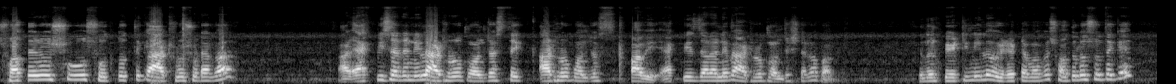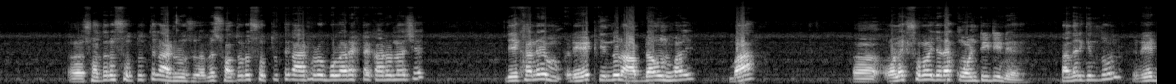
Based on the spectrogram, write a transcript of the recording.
সতেরোশো সত্তর থেকে আঠেরোশো টাকা, আর এক পিস এটা নিলে আঠেরো পঞ্চাশ থেকে, আঠেরো পঞ্চাশ পাবে। এক পিস যারা নেবে আঠেরো পঞ্চাশ টাকা পাবে। কিন্তু পেটি নিলে ওই রেটটা পাবে সতেরোশো থেকে সতেরো সত্তর থেকে আঠেরোশো। পাবে সতেরো সত্তর থেকে আঠেরো বলার একটা কারণ আছে যে এখানে রেট কিন্তু আপ ডাউন হয় বা অনেক সময় যারা কোয়ান্টিটি নেয় তাদের কিন্তু রেট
